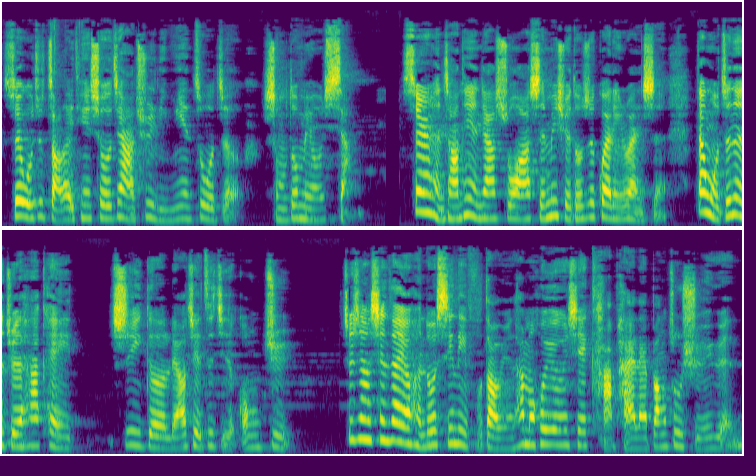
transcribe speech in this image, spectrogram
所以我就找了一天休假去里面坐着，什么都没有想。虽然很常听人家说啊，神秘学都是怪力乱神，但我真的觉得它可以是一个了解自己的工具。就像现在有很多心理辅导员，他们会用一些卡牌来帮助学员。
